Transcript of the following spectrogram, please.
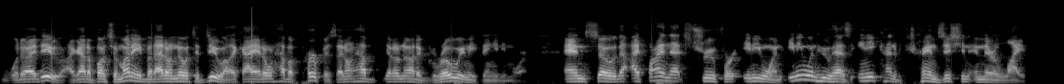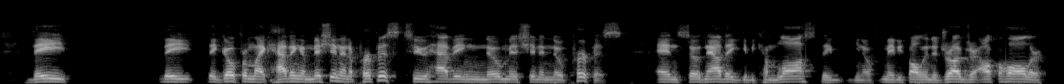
what do I do? I got a bunch of money, but I don't know what to do. Like I don't have a purpose. I don't have I don't know how to grow anything anymore. And so that I find that's true for anyone, anyone who has any kind of transition in their life. They they they go from like having a mission and a purpose to having no mission and no purpose. And so now they become lost. They, you know, maybe fall into drugs or alcohol or,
